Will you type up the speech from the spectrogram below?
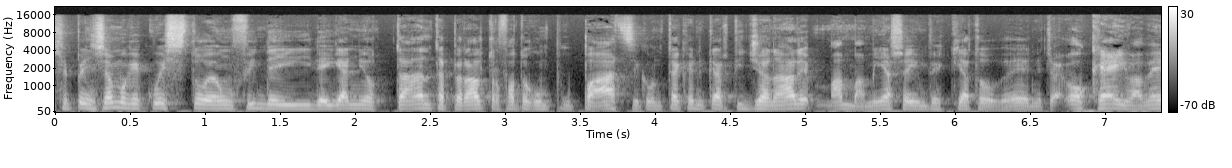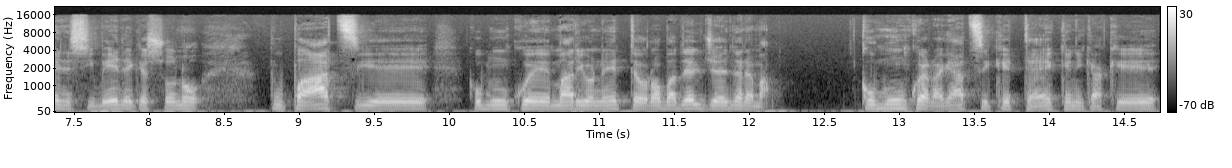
se pensiamo che questo è un film dei, degli anni 80, peraltro fatto con pupazzi, con tecnica artigianale, mamma mia, sei invecchiato bene. Cioè, ok, va bene, si vede che sono pupazzi e comunque marionette o roba del genere, ma comunque, ragazzi, che tecnica, che,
